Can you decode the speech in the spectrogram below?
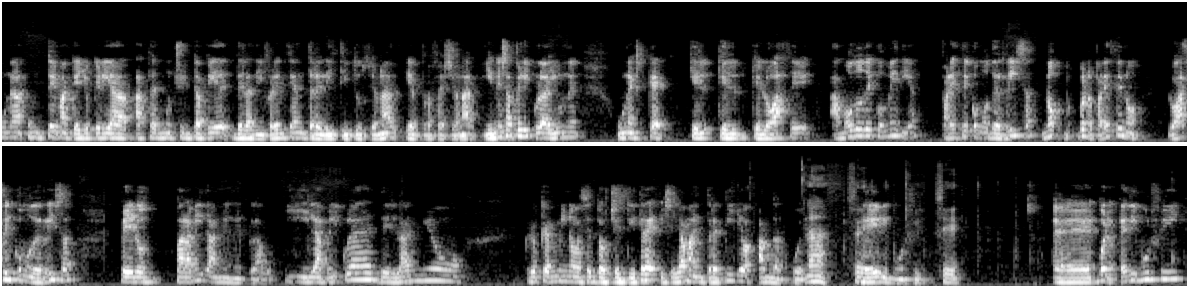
una, un tema que yo quería hacer mucho hincapié de la diferencia entre el institucional y el profesional. Y en esa película hay un, un sketch que, que, que lo hace a modo de comedia parece como de risa no bueno parece no lo hacen como de risa pero para mí dan en el clavo. Y la película es del año creo que es 1983 y se llama Entre pillos anda el juego Ah, sí. de Eddie Murphy. Sí, eh, bueno, Eddie Murphy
